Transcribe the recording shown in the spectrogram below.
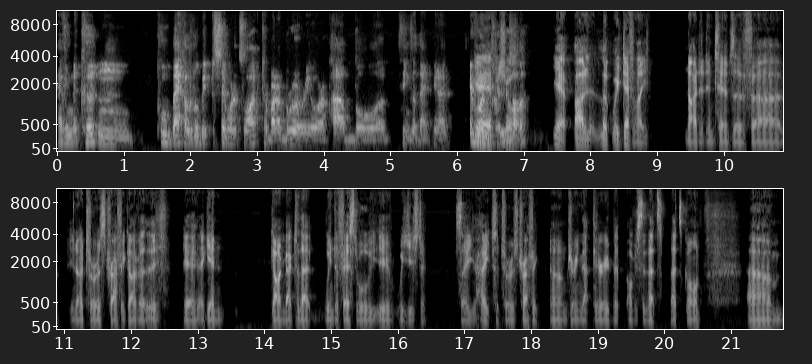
having the curtain pulled back a little bit to see what it's like to run a brewery or a pub or things like that. You know, everyone Yeah, dreams sure. of it. Yeah, uh, look, we definitely noted in terms of uh, you know tourist traffic over. eh, Yeah, again, going back to that winter festival, yeah, we used to see heaps of tourist traffic um, during that period, but obviously that's that's gone. Um,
